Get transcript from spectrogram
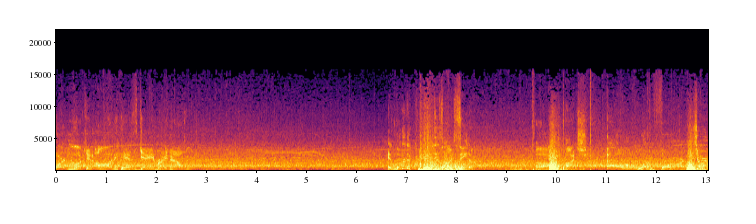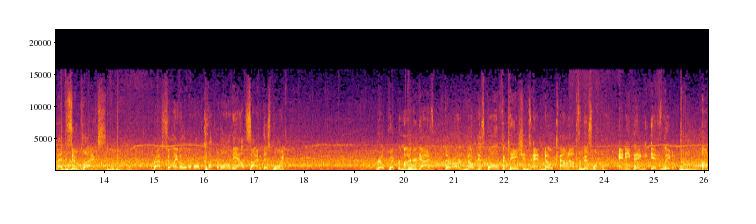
Orton looking on his game right now. And look at the quickness by Cena. Oh. Punch. Oh, oh, what a forearm. German suplex. Perhaps feeling a little more comfortable on the outside at this point. Real quick reminder, guys, there are no disqualifications and no countouts in this one. Anything is legal. Oh,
